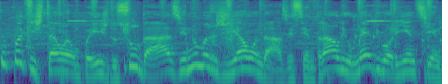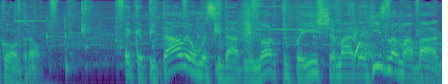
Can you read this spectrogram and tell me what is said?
O Paquistão é um país do sul da Ásia, numa região onde a Ásia Central e o Médio Oriente se encontram. A capital é uma cidade no norte do país chamada Islamabad.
